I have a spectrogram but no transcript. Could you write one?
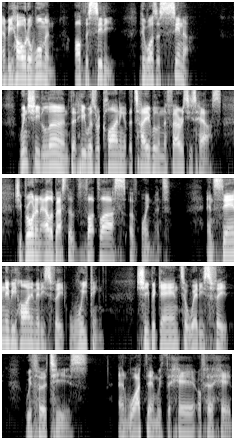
And behold, a woman of the city who was a sinner when she learned that he was reclining at the table in the Pharisee's house, she brought an alabaster glass of ointment. And standing behind him at his feet, weeping, she began to wet his feet with her tears and wiped them with the hair of her head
